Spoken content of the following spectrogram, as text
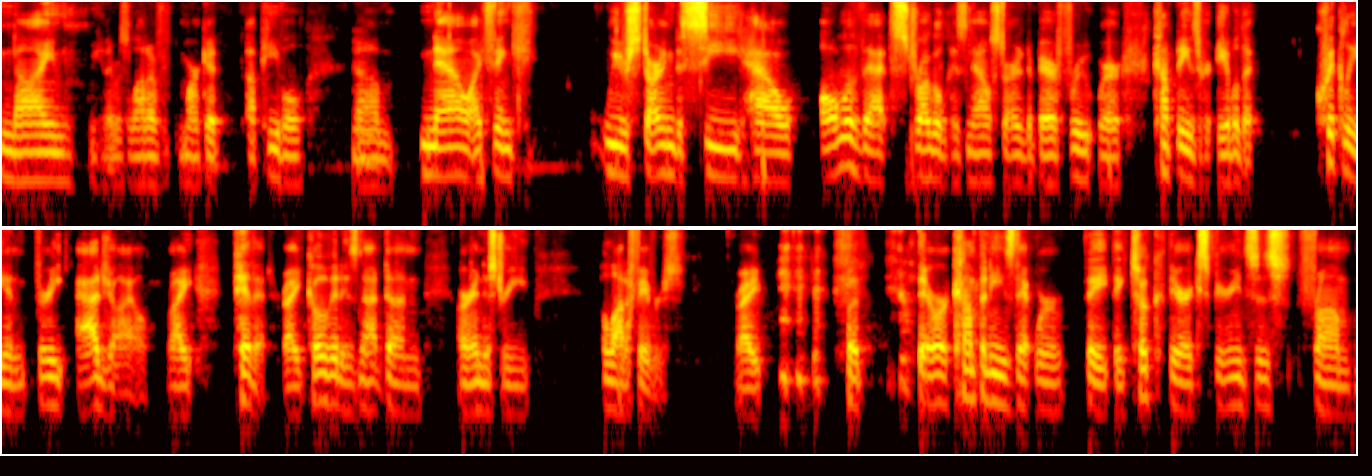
9, there was a lot of market upheaval. Mm-hmm. Um, now I think we're starting to see how all of that struggle has now started to bear fruit where companies are able to quickly and very agile, right? Pivot, right? COVID has not done our industry a lot of favors, right? but there are companies that were they they took their experiences from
